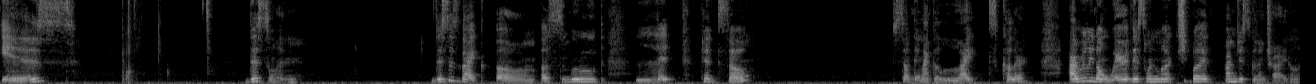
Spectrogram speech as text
is this one. This is like um a smooth lip pencil something like a light color. I really don't wear this one much, but I'm just going to try it on.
